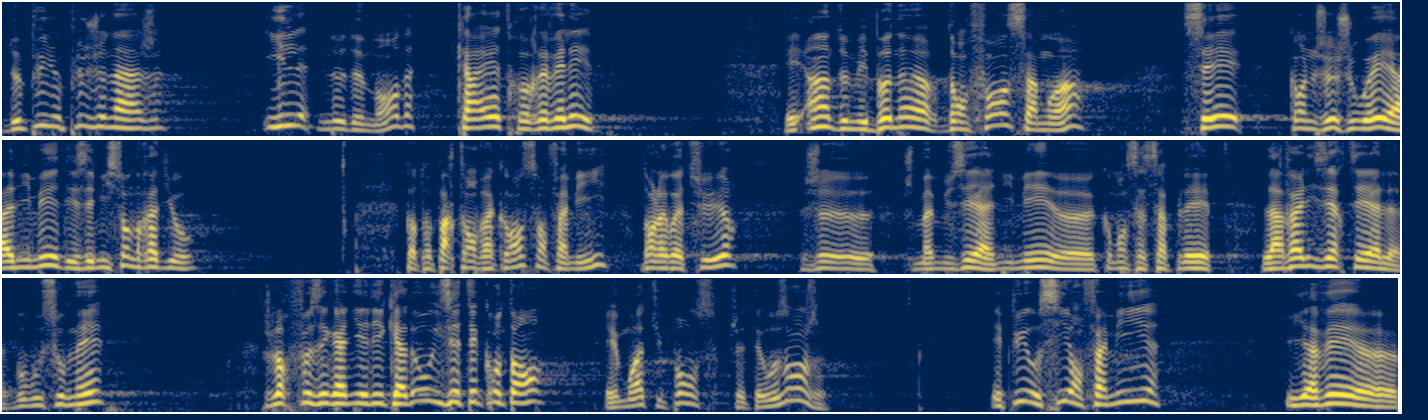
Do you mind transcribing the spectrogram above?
depuis le plus jeune âge. Ils ne demandent qu'à être révélés. Et un de mes bonheurs d'enfance à moi, c'est quand je jouais à animer des émissions de radio. Quand on partait en vacances en famille, dans la voiture, je, m'amusais à animer, euh, comment ça s'appelait? La valise RTL. Vous vous souvenez? Je leur faisais gagner des cadeaux, ils étaient contents. Et moi, tu penses, j'étais aux anges. Et puis aussi en famille, il y avait euh,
